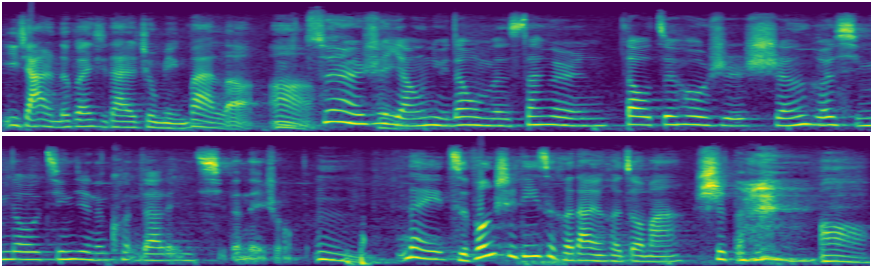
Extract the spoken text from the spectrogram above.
一家人的关系大家就明白了啊。虽然是养女，但我们三个人到最后是神和形都紧紧的捆在了一起的那种。嗯，那子枫是第一次和导演合作吗？是的。哦，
